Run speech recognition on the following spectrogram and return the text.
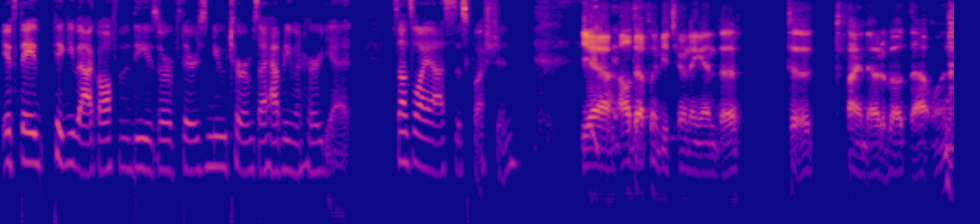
if they piggyback off of these or if there's new terms i haven't even heard yet. So that's why i asked this question Yeah, I'll definitely be tuning in to to, to find out about that one.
